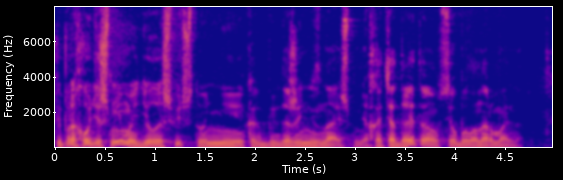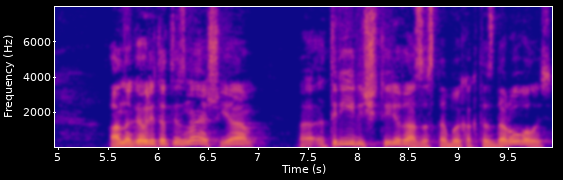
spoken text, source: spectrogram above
Ты проходишь мимо и делаешь вид, что не, как бы, даже не знаешь меня, хотя до этого все было нормально. Она говорит, а ты знаешь, я э, три или четыре раза с тобой как-то здоровалась,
